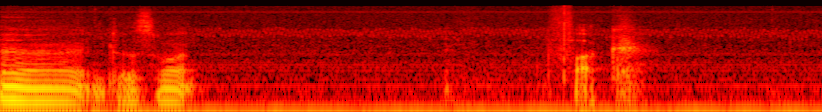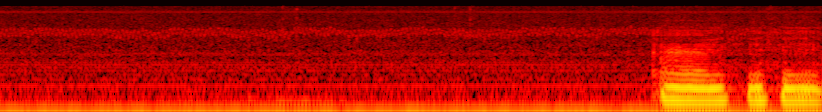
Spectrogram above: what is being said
E, do zła... Fuck. Um,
